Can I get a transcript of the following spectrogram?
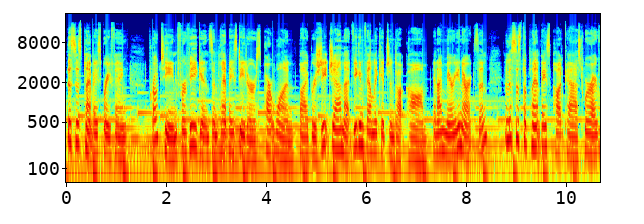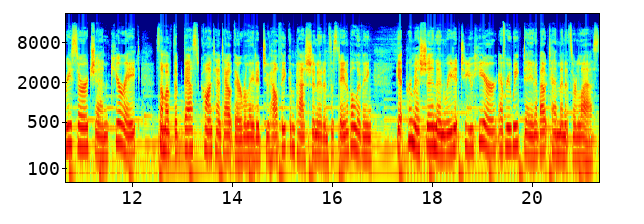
This is Plant Based Briefing Protein for Vegans and Plant Based Eaters, Part 1 by Brigitte Gemme at veganfamilykitchen.com. And I'm Marian Erickson, and this is the plant based podcast where I research and curate some of the best content out there related to healthy, compassionate, and sustainable living. Get permission and read it to you here every weekday in about 10 minutes or less.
